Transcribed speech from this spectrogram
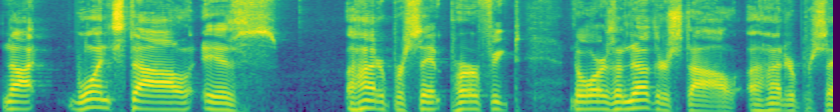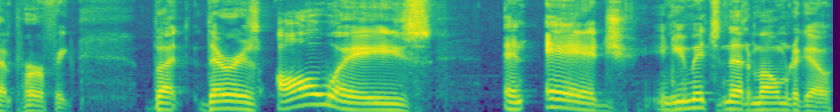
Not one style is 100% perfect, nor is another style 100% perfect. But there is always an edge, and you mentioned that a moment ago.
